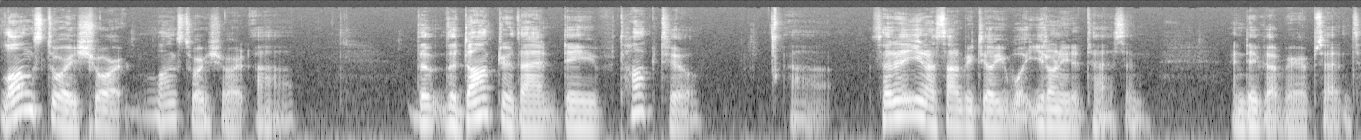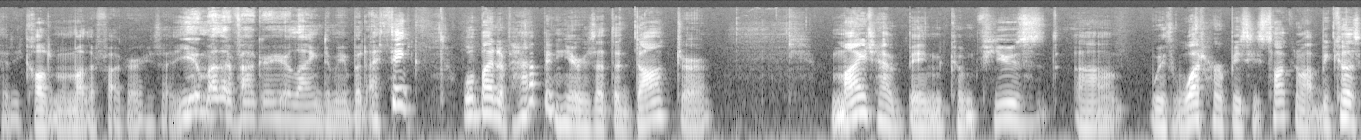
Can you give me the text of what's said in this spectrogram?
long story short long story short uh, the the doctor that dave talked to uh, said you know it's not a big deal you, you don't need a test and and Dave got very upset and said he called him a motherfucker. He said, "You motherfucker, you're lying to me." But I think what might have happened here is that the doctor might have been confused uh, with what herpes he's talking about because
